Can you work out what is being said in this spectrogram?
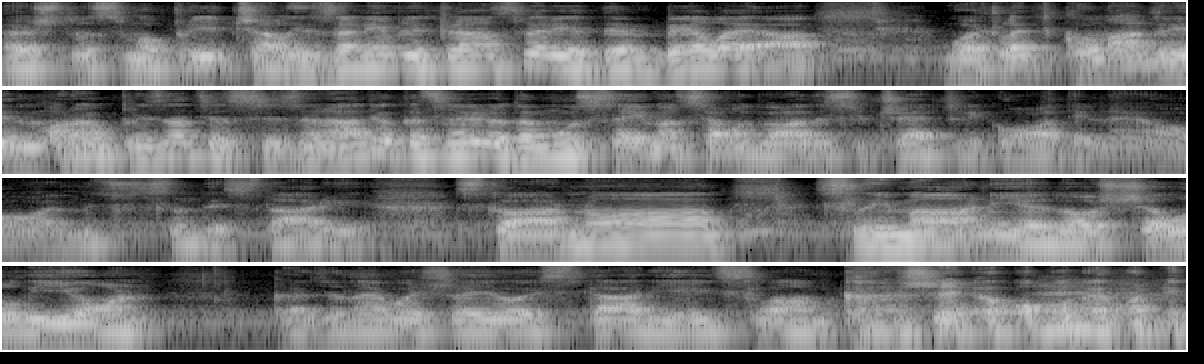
e, što smo pričali. Zanimljiv transfer je Dembele, u Atletico Madrid, moram priznati da se iznenadio kad sam vidio da Musa ima samo 24 godine, ovaj, mislim da je stari stvarno, a Slimani je došao u Lyon, kaže, Nebojša joj stari je islam, kaže, ovaj,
